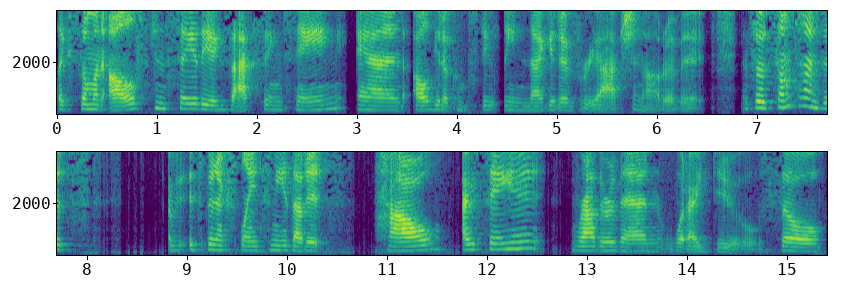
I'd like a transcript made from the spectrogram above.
like someone else can say the exact same thing and I'll get a completely negative reaction out of it. And so sometimes it's it's been explained to me that it's how I say it rather than what I do. So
